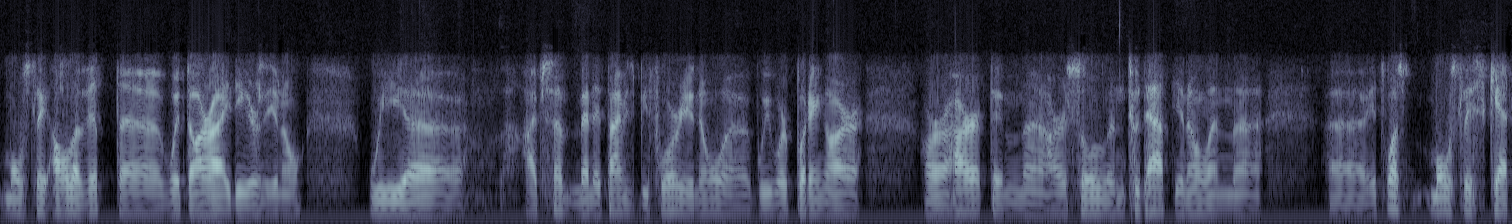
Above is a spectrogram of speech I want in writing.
mostly all of it uh, with our ideas. You know, we uh, I've said many times before. You know, uh, we were putting our our heart and uh, our soul into that. You know, and uh, uh, it was mostly sketch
